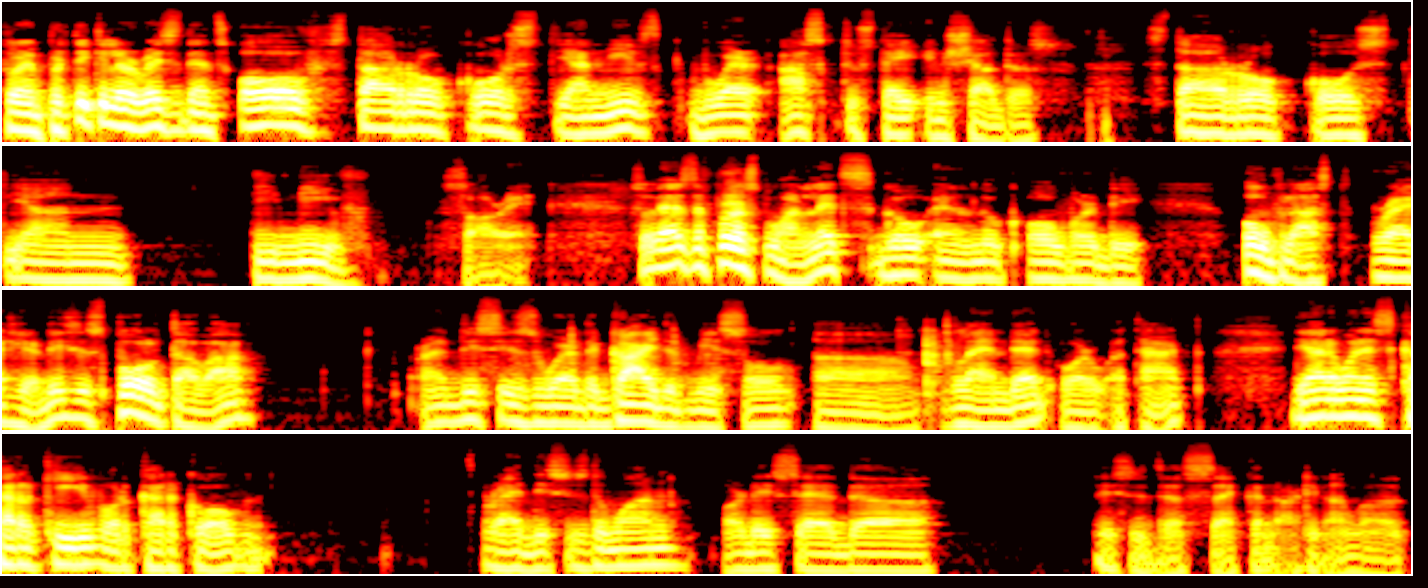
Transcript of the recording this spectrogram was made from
So, in particular, residents of Starokostianivsk were asked to stay in shelters. Starokostianiv, sorry. So that's the first one. Let's go and look over the oblast right here. This is Poltava. Right, this is where the guided missile uh, landed or attacked. The other one is Kharkiv or Kharkov. Right, this is the one. Or they said uh, this is the second article I'm going to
